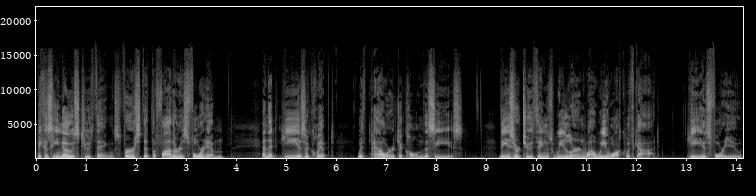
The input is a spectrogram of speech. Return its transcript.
because he knows two things. First, that the Father is for him, and that he is equipped with power to calm the seas. These are two things we learn while we walk with God. He is for you,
